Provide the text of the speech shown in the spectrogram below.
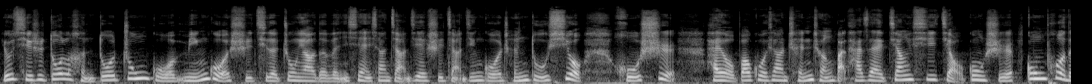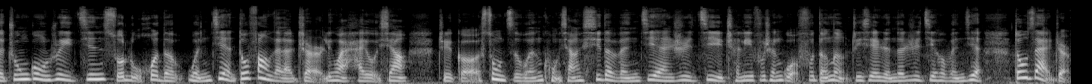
尤其是多了很多中国。民国时期的重要的文献，像蒋介石、蒋经国、陈独秀、胡适，还有包括像陈诚把他在江西剿共时攻破的中共瑞金所虏获的文件都放在了这儿。另外还有像这个宋子文、孔祥熙的文件、日记，陈立夫、陈果夫等等这些人的日记和文件都在这儿。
